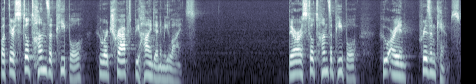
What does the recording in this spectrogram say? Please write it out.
But there's still tons of people who are trapped behind enemy lines. There are still tons of people who are in prison camps.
